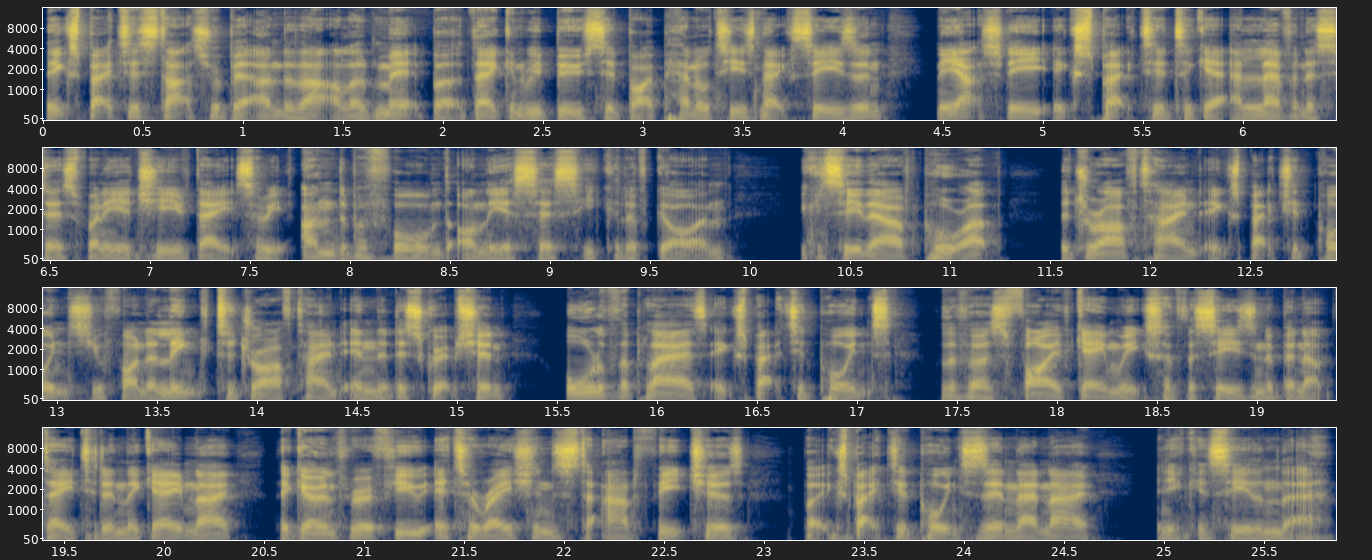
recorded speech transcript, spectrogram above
the expected stats are a bit under that, I'll admit, but they're going to be boosted by penalties next season. And he actually expected to get 11 assists when he achieved 8, so he underperformed on the assists he could have gotten. You can see there I've pulled up the Drafthound expected points. You'll find a link to Drafthound in the description. All of the players' expected points the first five game weeks of the season have been updated in the game now. They're going through a few iterations to add features, but expected points is in there now, and you can see them there.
